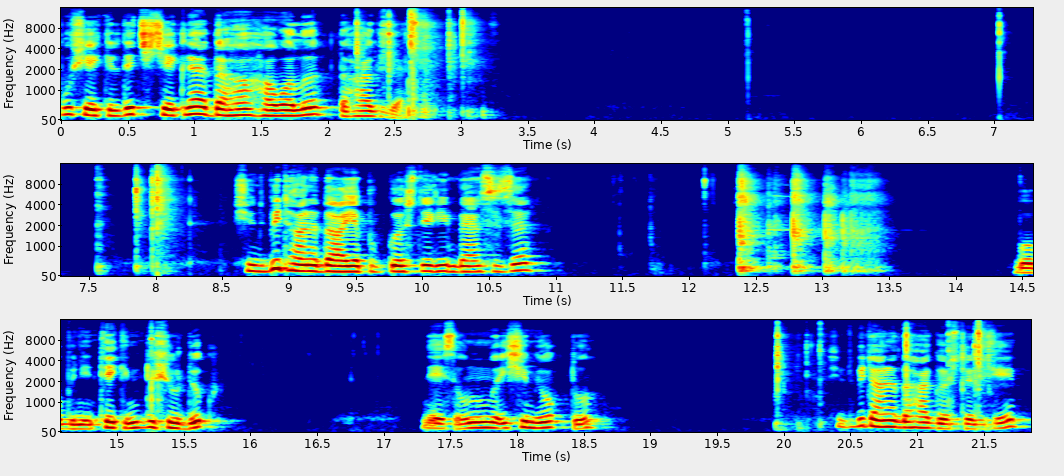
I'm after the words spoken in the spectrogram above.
Bu şekilde çiçekler daha havalı, daha güzel. Şimdi bir tane daha yapıp göstereyim ben size. Bobinin tekini düşürdük. Neyse onunla işim yoktu. Şimdi bir tane daha göstereceğim.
